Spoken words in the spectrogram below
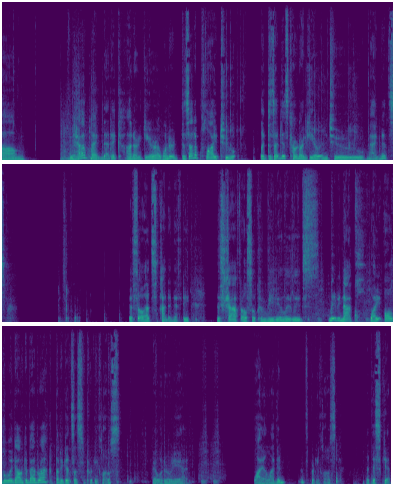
Um, we have magnetic on our gear. I wonder, does that apply to, like, does that just turn our gear into magnets? If so, that's kind of nifty. This shaft also conveniently leads, maybe not quite all the way down to bedrock, but it gets us pretty close. Okay, what are we at? Y11? That's pretty close. Let this get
